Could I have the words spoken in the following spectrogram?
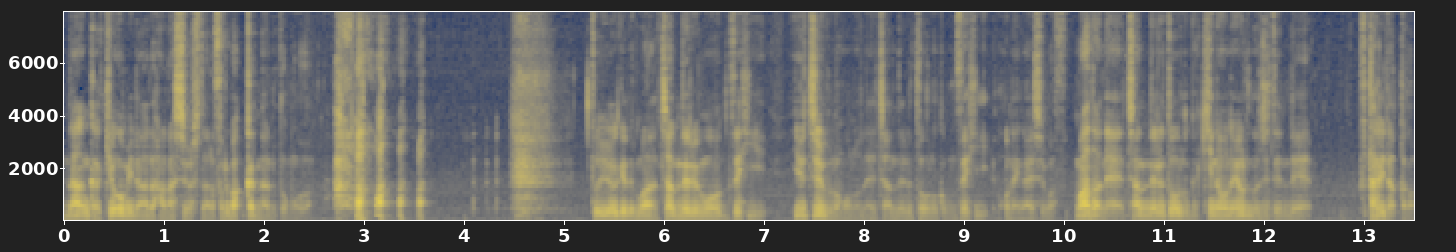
うなんか興味のある話をしたらそればっかりになると思うわ。というわけでまあチャンネルもぜひ YouTube の方のねチャンネル登録もぜひお願いします。まだねチャンネル登録昨日の夜の時点で2人だったか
